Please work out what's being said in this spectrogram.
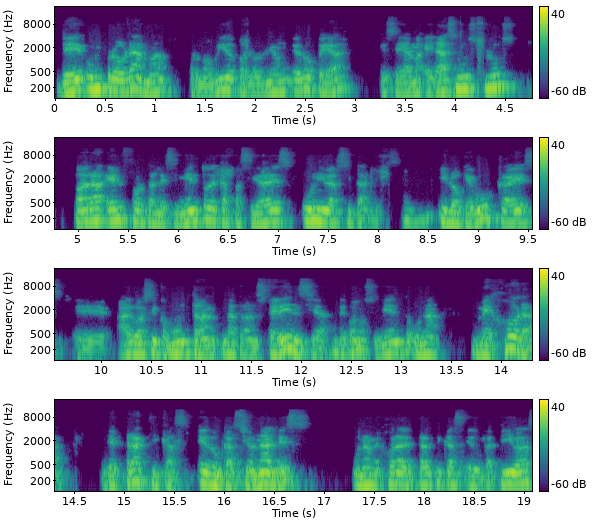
de un programa promovido por la Unión Europea que se llama Erasmus Plus para el fortalecimiento de capacidades universitarias. Y lo que busca es eh, algo así como un una transferencia de conocimiento, una mejora de prácticas educacionales, una mejora de prácticas educativas,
